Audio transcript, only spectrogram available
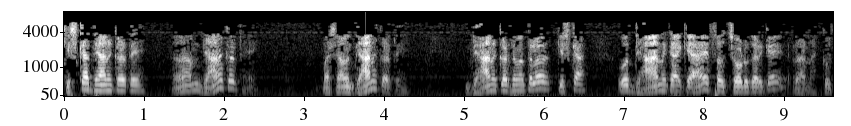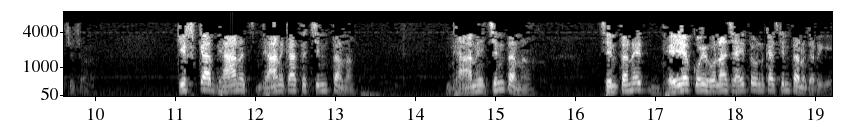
किसका ध्यान करते हाँ, हम ध्यान करते हैं। बस हम ध्यान करते हैं। ध्यान करते मतलब किसका? वो ध्यान का क्या है? सब छोड़ करके रहना, कुछ छोड़ किसका ध्यान ध्यान का तो चिंतन। ध्यान है चिंतन। चिंतन है ध्येय कोई होना चाहिए तो उनका चिंतन करेगी।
